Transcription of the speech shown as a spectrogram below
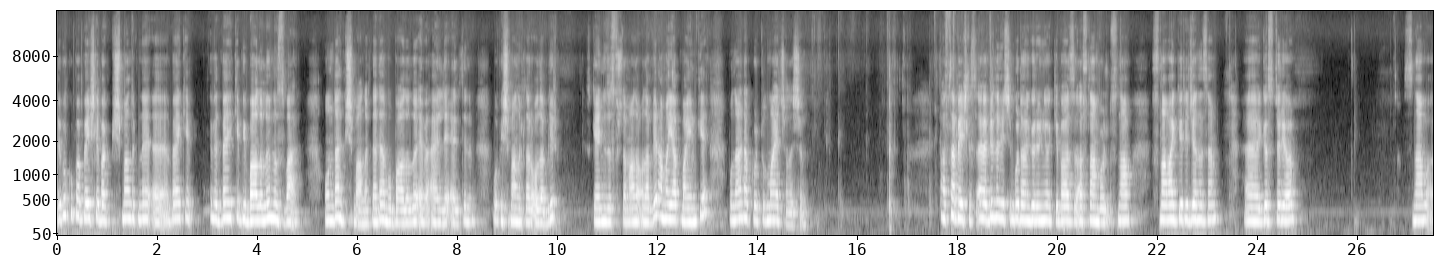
Ve bu kupa beşli bak pişmanlık ne e, belki evet belki bir bağlılığınız var. Ondan pişmanlık. Neden bu bağlılığı eve elde ettim? Bu pişmanlıklar olabilir. Kendinizi suçlamalar olabilir ama yapmayın ki bunlardan kurtulmaya çalışın. Asla beşlisi. Evet birileri için buradan görünüyor ki bazı aslan burcu sınav sınava gireceğinizi e, gösteriyor. Sınav e,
